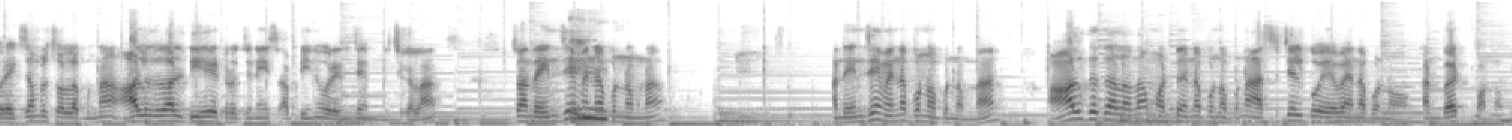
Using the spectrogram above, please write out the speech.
ஒரு எக்ஸாம்பிள் சொல்ல அப்படின்னா ஆல்கஹால் டிஹைட்ரோஜனைஸ் அப்படின்னு ஒரு என்சைம் வச்சுக்கலாம். ஸோ அந்த என்சைம் என்ன பண்ணோம்னா அந்த என்சைம் என்ன பண்ணும் அப்படின்னோம்னா ஆல்கஹாலை தான் மட்டும் என்ன பண்ணும் அப்படின்னா அசிட்டல் கோயவை என்ன பண்ணும்? கன்வெர்ட் பண்ணும்.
